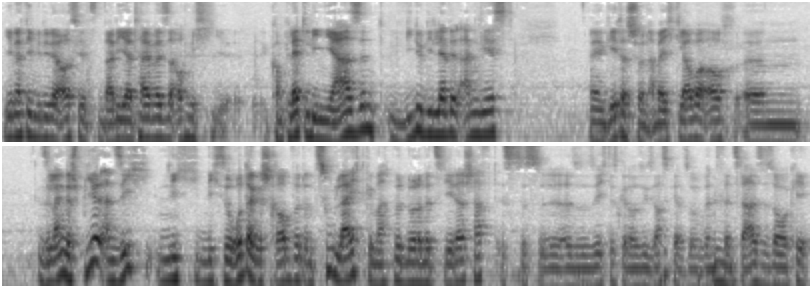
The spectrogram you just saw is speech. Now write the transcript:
Je nachdem, wie du da auswählst. Da die ja teilweise auch nicht äh, komplett linear sind, wie du die Level angehst, äh, geht das schon. Aber ich glaube auch, ähm, solange das Spiel an sich nicht, nicht so runtergeschraubt wird und zu leicht gemacht wird, nur damit es jeder schafft, ist das, äh, also sehe ich das genauso wie Saskia. So, wenn es da ist, ist es auch okay.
